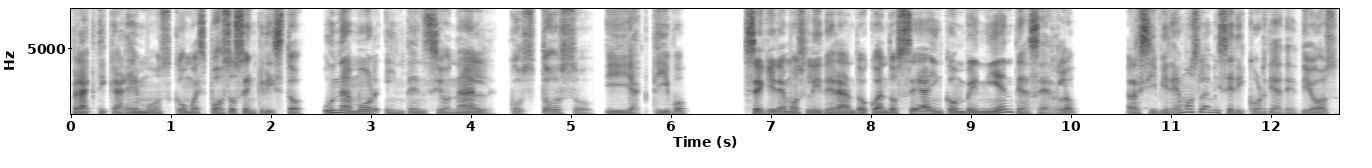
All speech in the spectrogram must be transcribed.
Practicaremos, como esposos en Cristo, un amor intencional, costoso y activo. ¿Seguiremos liderando cuando sea inconveniente hacerlo? ¿Recibiremos la misericordia de Dios?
